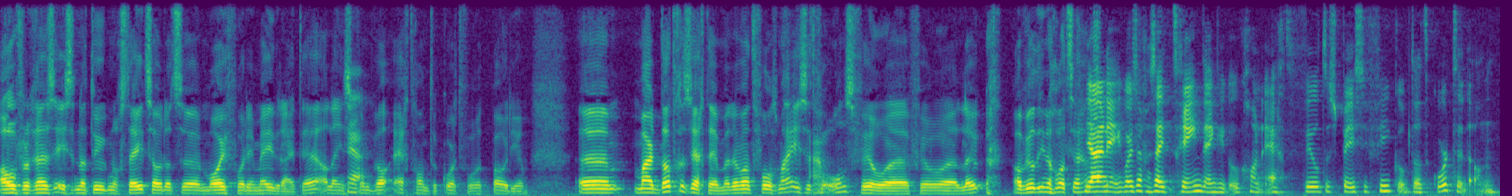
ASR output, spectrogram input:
Overigens is het natuurlijk nog steeds zo dat ze mooi voorin meedraait. Hè? Alleen ze Ja. komt wel echt gewoon tekort voor het podium. Ehm, maar dat gezegd hebben, want volgens mij is het Ja. voor ons veel, eh, veel eh, leuk. Oh, wilde je nog wat zeggen? Ja, nee, ik wou zeggen, zij traint denk ik ook gewoon echt veel te specifiek op dat korte dan.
